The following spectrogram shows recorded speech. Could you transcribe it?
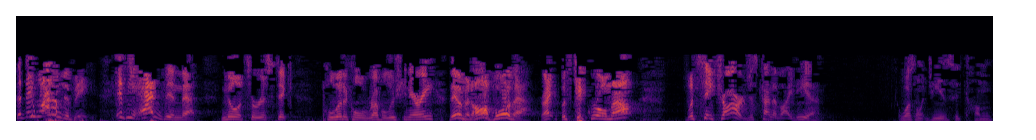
That they want him to be. If he had been that militaristic, political revolutionary, they would have been all for that, right? Let's kick Rome out. Let's take charge. This kind of idea. It wasn't what Jesus had come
